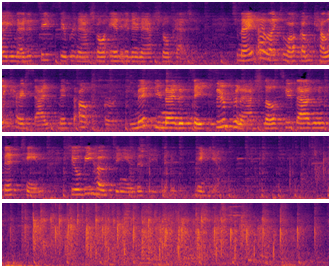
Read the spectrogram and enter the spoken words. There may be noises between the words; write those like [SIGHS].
Ohio United States Supranational and International pageant. Tonight, I'd like to welcome Kelly Kirstein, Miss, oh, Miss United States Supranational 2015. She will be hosting you this evening. Thank you.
